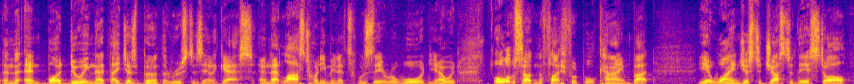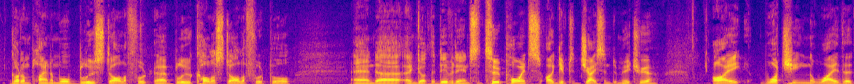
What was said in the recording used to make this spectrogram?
And, and by doing that, they just burnt the Roosters out of gas. And that last 20 minutes was their reward. You know, all of a sudden the flash football came, but yeah, Wayne just adjusted their style, got them playing a more blue style of foot, uh, blue collar style of football, and uh, and got the dividends. The two points I give to Jason Demetriou. I watching the way that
